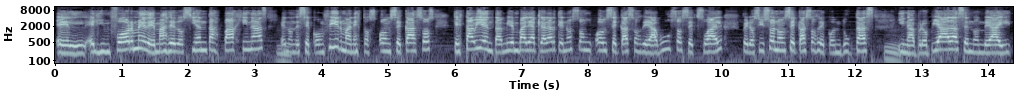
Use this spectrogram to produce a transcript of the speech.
el, informe de más de 200 páginas en mm. donde se confirman estos 11 casos, que está bien, también vale aclarar que no son 11 casos de abuso sexual, pero sí son 11 casos de conductas mm. inapropiadas en donde hay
